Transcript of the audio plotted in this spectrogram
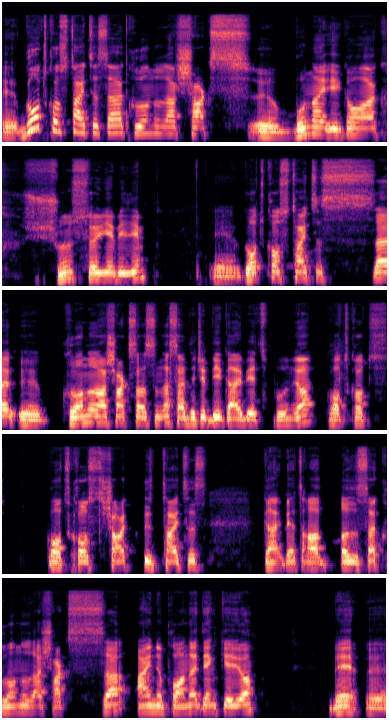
E, Gold Coast Titans'a Kronular Sharks e, buna ilgili olarak şunu söyleyebilirim. E, Gold Coast Titans'a e, Kronular Sharks arasında sadece bir galibiyet bulunuyor. Gold Coast, Gold Coast Shark Titans galibiyet al, alırsa Kronular Sharks'a aynı puana denk geliyor ve e,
